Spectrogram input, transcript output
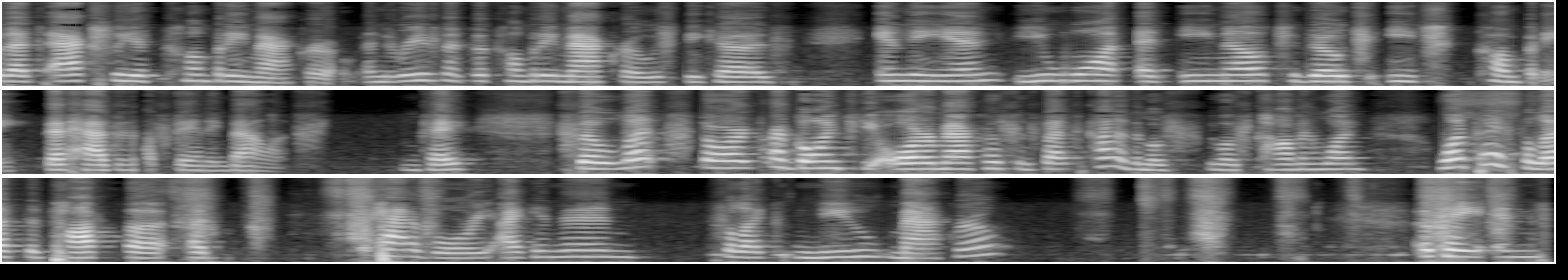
but that's actually a company macro. And the reason it's a company macro is because in the end, you want an email to go to each company that has an outstanding balance. Okay? So let's start by going to the order macro since that's kind of the most, the most common one. Once I select the top uh, a category, I can then select new macro. Okay, and the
